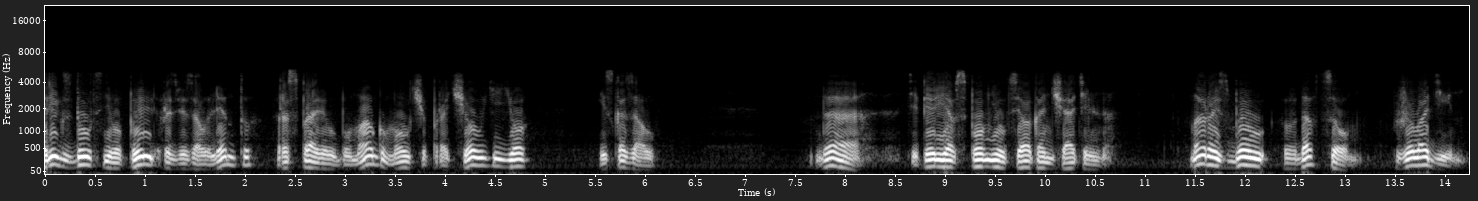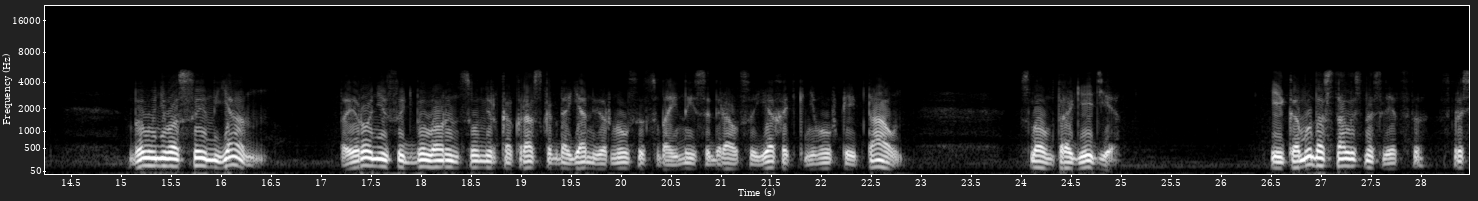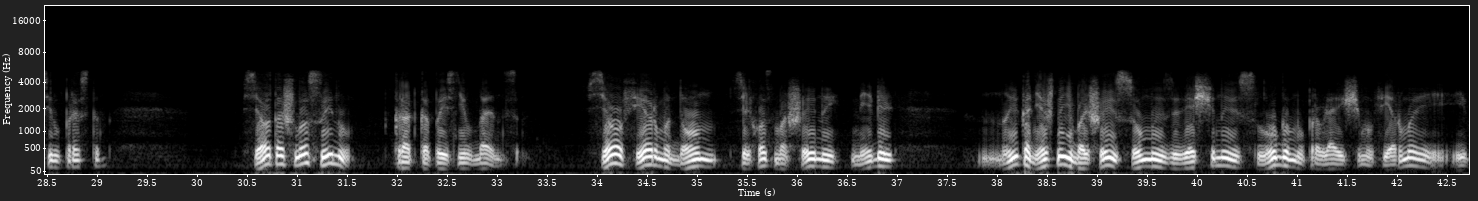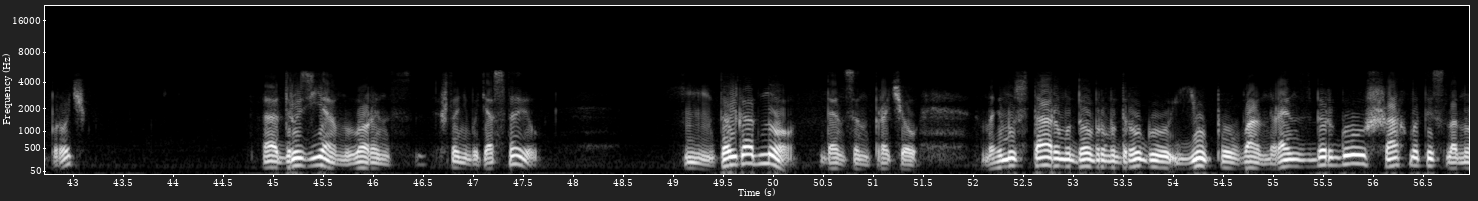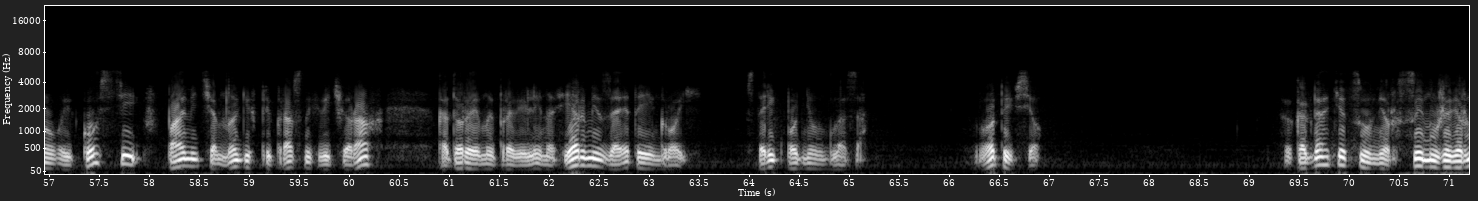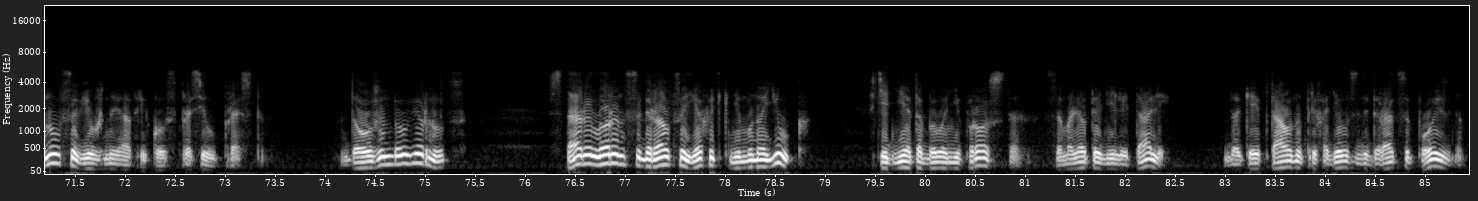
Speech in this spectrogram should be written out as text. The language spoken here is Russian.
Старик сдул с него пыль, развязал ленту, расправил бумагу, молча прочел ее и сказал: "Да, теперь я вспомнил все окончательно. Марайс был вдовцом, жил один. Был у него сын Ян. По иронии судьбы, Лоренс умер как раз, когда Ян вернулся с войны и собирался ехать к нему в Кейптаун. Словом, трагедия. «И кому досталось наследство?» — спросил Престон. «Все отошло сыну», — кратко пояснил Бенсон. «Все, ферма, дом, сельхозмашины, мебель, ну и, конечно, небольшие суммы, завещанные слугам, управляющему фермой и прочим». А друзьям Лоренс что-нибудь оставил? Хм, только одно, Бенсон прочел. Моему старому доброму другу Юпу ван Ренсбергу шахматы слоновой кости в память о многих прекрасных вечерах, которые мы провели на ферме за этой игрой. Старик поднял глаза. Вот и все. А когда отец умер, сын уже вернулся в Южную Африку, спросил Престон должен был вернуться. Старый Лоренс собирался ехать к нему на юг. В те дни это было непросто, самолеты не летали, до Кейптауна приходилось добираться поездом.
